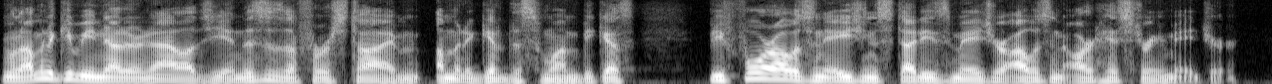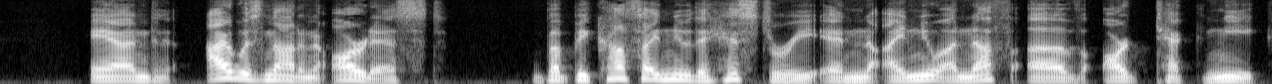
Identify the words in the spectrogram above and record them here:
Well, I'm going to give you another analogy, and this is the first time I'm going to give this one because before I was an Asian studies major, I was an art history major. And I was not an artist, but because I knew the history and I knew enough of art technique,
